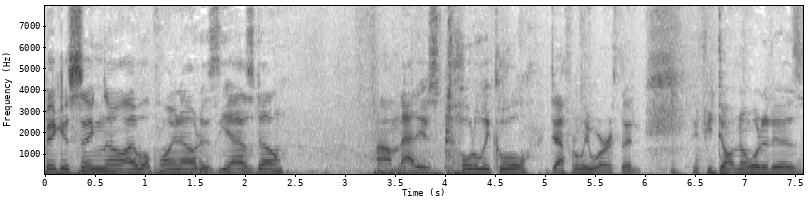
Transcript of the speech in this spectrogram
biggest thing though I will point out is the Azdel. Um, that is totally cool, definitely worth it. If you don't know what it is,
